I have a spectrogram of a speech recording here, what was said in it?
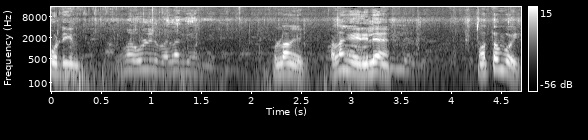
പൊട്ടി വെള്ളം കയറി വെള്ളം കയറി. അല്ലേ മൊത്തം പോയി.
